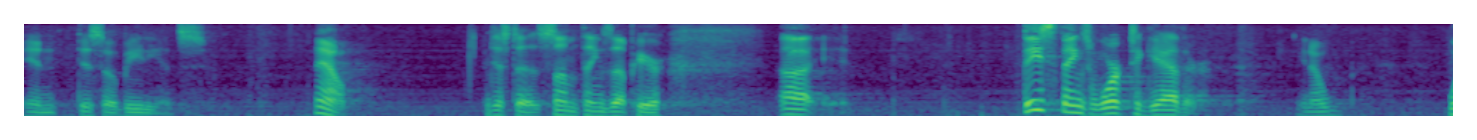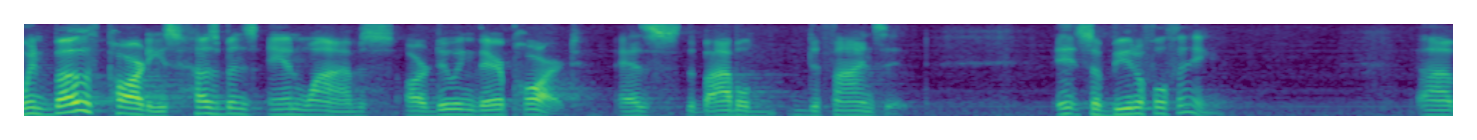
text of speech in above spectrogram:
in disobedience. Now, just to sum things up here, uh, these things work together. You know, when both parties, husbands and wives, are doing their part, as the Bible defines it, it's a beautiful thing. Uh,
